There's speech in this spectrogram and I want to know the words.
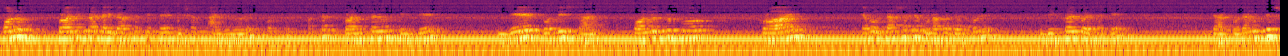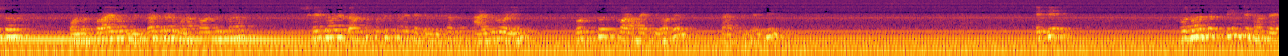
পণ্য ক্রয় বিক্রয়কারী ব্যবসার ক্ষেত্রে বিশদ করতে হবে। অর্থাৎ ক্রয় যে প্রতিষ্ঠান পণ্যদ্রব্য ক্রয় এবং তার সাথে মুনাফা যোগ করে বিক্রয় করে থাকে, যার প্রধান উদ্দেশ্য পণ্য ক্রয় এবং বিক্রয় করে মুনাফা অর্জন করা। সেই ধরনের ব্যবসা প্রতিষ্ঠানের থেকে বিশদ আয় বিবরণী প্রস্তুত করা হয় কীভাবে, তা একটু দেখি। এটি প্রধানত তিনটি ধাপে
